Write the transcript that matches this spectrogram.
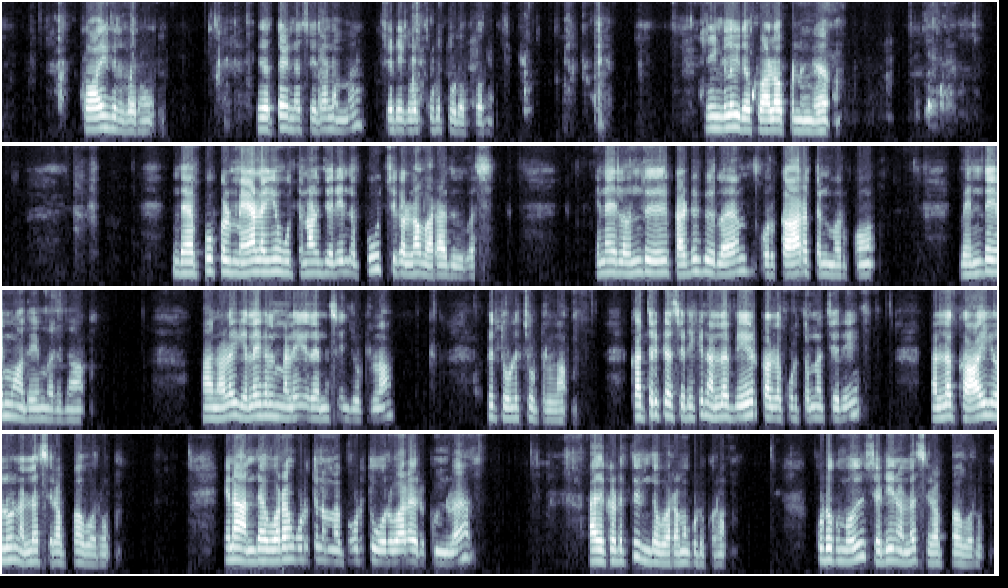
காய்கள் வரும். இதைத்தான் என்ன செய்யலாம் நம்ம செடிகளை கொடுத்து விட போகிறோம் நீங்களும் இதை ஃபாலோ பண்ணுங்க. இந்த பூக்கள் மேலேயும் ஊற்றினாலும் சரி இந்த பூச்சிகள்லாம் வராது பஸ் ஏன்னா இதில் வந்து கடுகுல ஒரு காரத்தன்மை இருக்கும். வெந்தயமும் அதே மாதிரி தான் அதனால் இலைகள் மேலே இதை என்ன செஞ்சு விட்டுலாம் இப்படி தொளிச்சு விட்டுடலாம். கத்திரிக்காய் செடிக்கு நல்லா வேர்க்கடலை கொடுத்தோம்னா சரி நல்ல காய்களும் நல்லா சிறப்பாக வரும். ஏன்னா அந்த உரம் கொடுத்து நம்ம கொடுத்து ஒரு வாரம் இருக்கும்ல அதுக்கடுத்து இந்த உரமும் கொடுக்குறோம். கொடுக்கும்போது செடி நல்லா சிறப்பாக வரும்.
